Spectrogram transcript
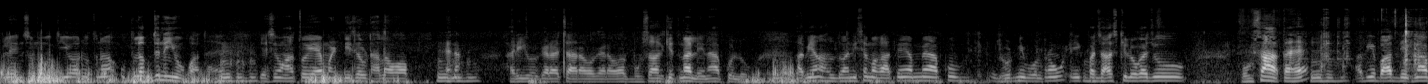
प्लेन में होती है और उतना उपलब्ध नहीं हो पाता हम्म, है जैसे वहाँ तो यह मंडी से उठा लाओ आप है ना? हरी वगैरह चारा वगैरह और भूसा कितना लेना है आपको लोग? अब यहाँ हल्द्वानी से मंगाते हैं अब मैं आपको झूठ नहीं बोल रहा हूँ एक पचास किलो का जो भूसा आता है। हम्म, अब ये बात देखना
